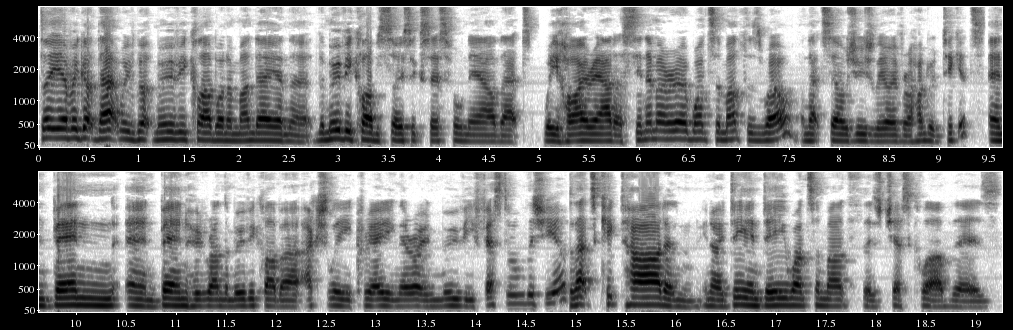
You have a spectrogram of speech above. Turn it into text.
So yeah, we got that. We've got movie club on a Monday, and the the movie club's so successful now that we hire out a cinema once a month as well, and that sells usually over hundred tickets. And Ben and Ben, who run the movie club, are actually creating their own movie festival this year. So that's kicked hard, and you know D and D once a month. There's chess club. There's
